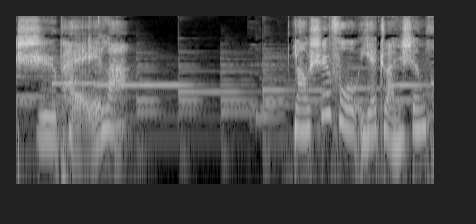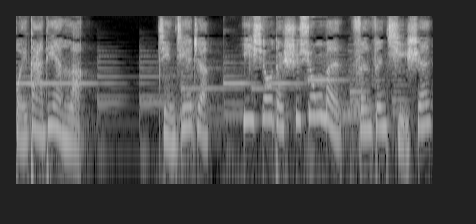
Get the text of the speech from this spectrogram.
失陪了。老师傅也转身回大殿了。紧接着，一休的师兄们纷纷起身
